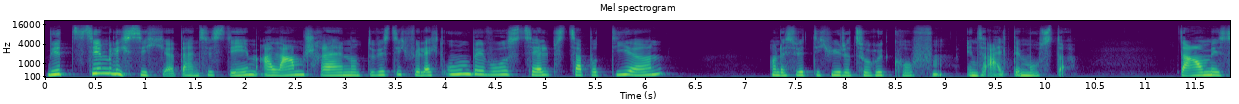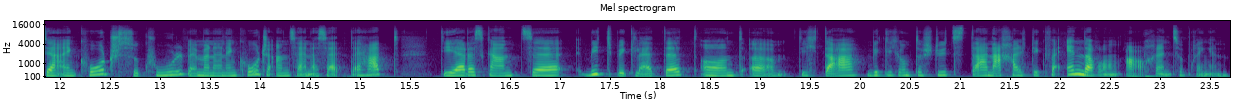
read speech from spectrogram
wird ziemlich sicher dein System Alarm schreien und du wirst dich vielleicht unbewusst selbst sabotieren und es wird dich wieder zurückrufen ins alte Muster. Darum ist ja ein Coach so cool, wenn man einen Coach an seiner Seite hat, der das Ganze mitbegleitet und ähm, dich da wirklich unterstützt, da nachhaltig Veränderung auch reinzubringen.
